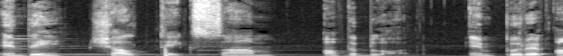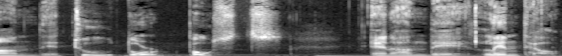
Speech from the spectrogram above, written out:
And they shall take some of the blood and put it on the two door posts and on the lintel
